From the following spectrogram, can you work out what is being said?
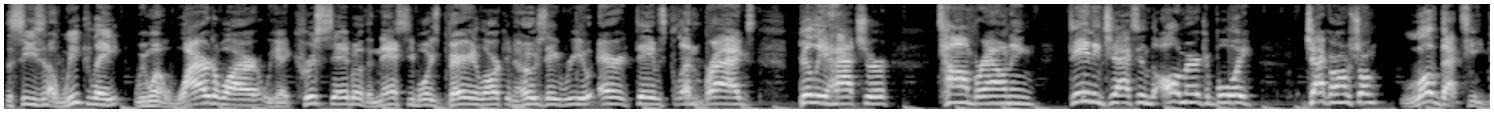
the season a week late. We went wire to wire. We had Chris Sabo, the Nasty Boys, Barry Larkin, Jose Rijo, Eric Davis, Glenn Braggs, Billy Hatcher, Tom Browning, Danny Jackson, the All American boy, Jack Armstrong. Love that team.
